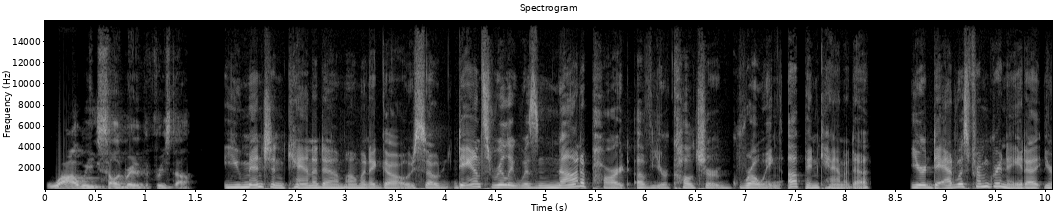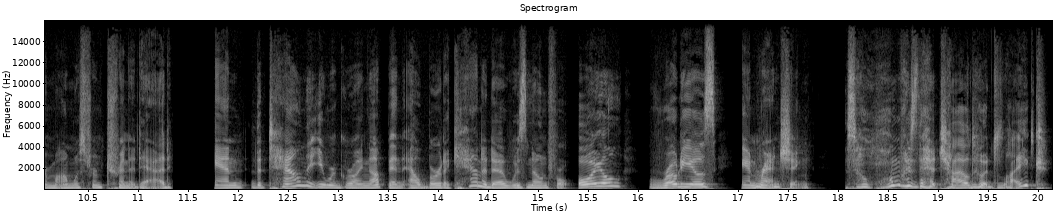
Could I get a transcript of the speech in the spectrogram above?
while we celebrated the freestyle. You mentioned Canada a moment ago. So dance really was not a part of your culture growing up in Canada. Your dad was from Grenada, your mom was from Trinidad. And the town that you were growing up in, Alberta, Canada, was known for oil, rodeos, and ranching. So, what was that childhood like?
